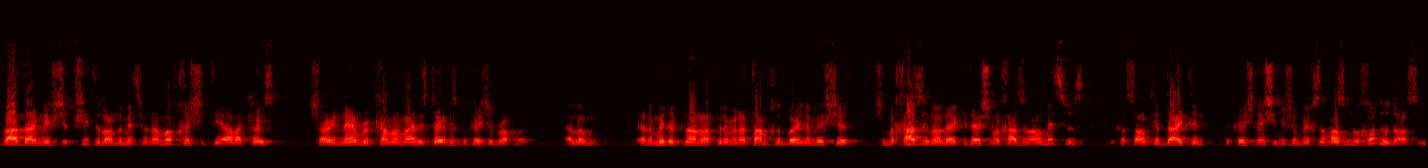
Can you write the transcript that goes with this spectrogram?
vaday mifshet pshitel on the mitzvah namufcha shitia ala kois. Shari nemru kama manis tevis b'kois bracha. אלא מידתנן, אפילו מן התמכה, בואי למפשט, שמחזין עליה, כדי שמחזין על המצווס. וכסל כדייתן, דקוי שלישי, משום ביחס המזם לחודו דעשי.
